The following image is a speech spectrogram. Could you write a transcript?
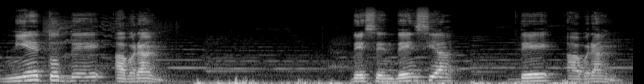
nieto de Abraham, descendencia de Abraham.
